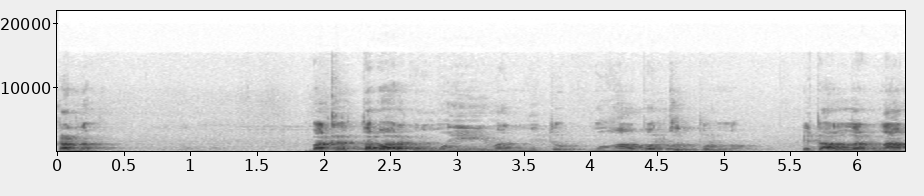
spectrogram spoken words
কার নাম? বারকাত তাবারাক মানে মহিমান্বিত মহা বরকতপূর্ণ এটা আল্লাহর নাম।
